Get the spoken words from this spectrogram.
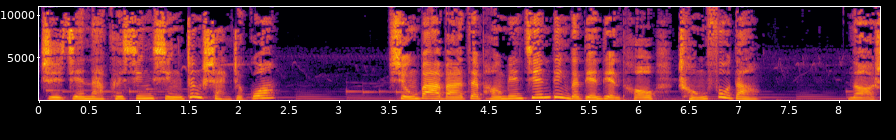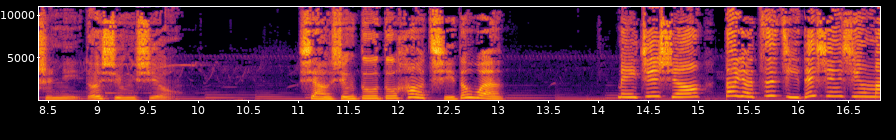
只见那颗星星正闪着光。”熊爸爸在旁边坚定的点点头，重复道：“那是你的星星。”小熊嘟嘟好奇的问：“每只熊都有自己的星星吗？”“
